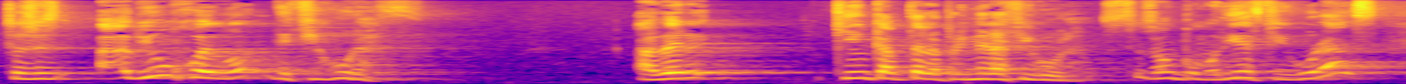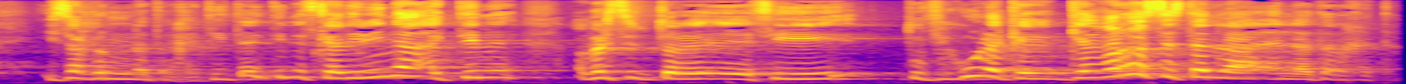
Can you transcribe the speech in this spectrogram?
Entonces, había un juego de figuras. A ver quién capta la primera figura. Son como 10 figuras y sacan una tarjetita y tienes que adivinar, tiene, a ver si tu, eh, si tu figura que, que, agarraste está en la, en la tarjeta.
